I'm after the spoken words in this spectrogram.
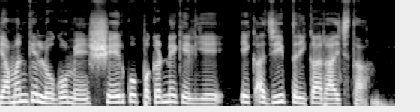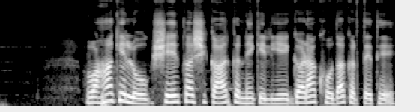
यमन के लोगों में शेर को पकड़ने के लिए एक अजीब तरीका राइज था। वहाँ के लोग शेर का शिकार करने के लिए गड़ा खोदा करते थे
